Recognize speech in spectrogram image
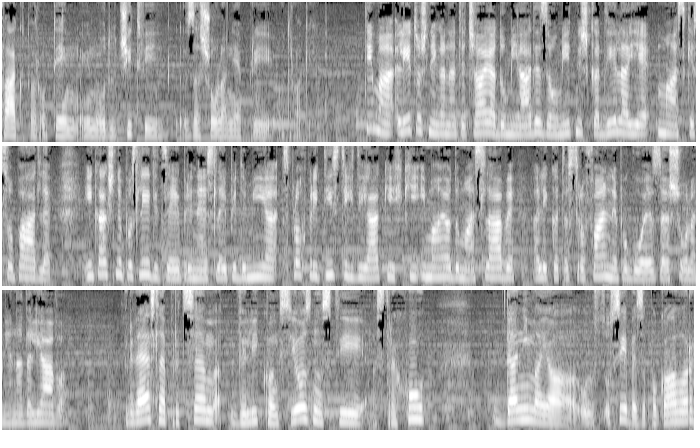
faktor v tem in odločitvi za šolanje pri otrokih. Tema letošnjega natečaja Domijade za umetniška dela je Maske so padle in kakšne posledice je prinesla epidemija, sploh pri tistih dijakih, ki imajo doma slabe ali katastrofalne pogoje za šolanje nadaljavo. Prinesla je predvsem veliko anksioznosti, strahu, da nimajo osebe za pogovor,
